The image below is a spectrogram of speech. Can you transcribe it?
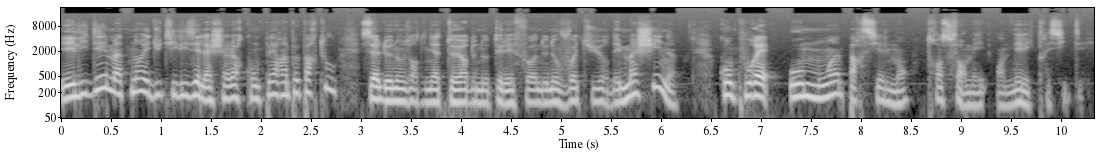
et l'idée maintenant est d'utiliser la chaleur qu'on perd un peu partout, celle de nos ordinateurs, de nos téléphones, de nos voitures, des machines, qu'on pourrait au moins partiellement transformer en électricité.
